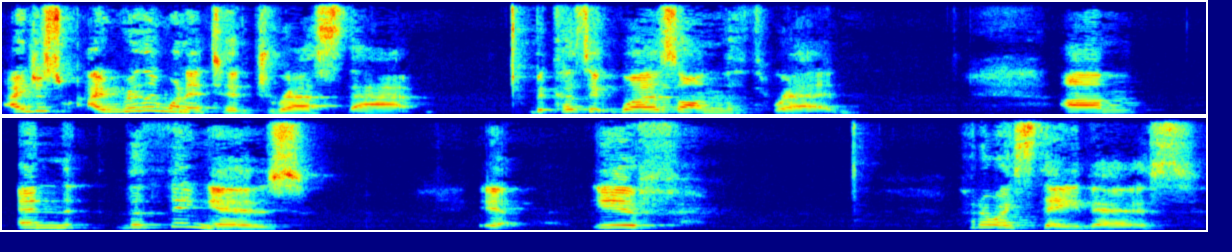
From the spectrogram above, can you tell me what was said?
I just I really wanted to address that because it was on the thread. Um, and the thing is, if how do I say this?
